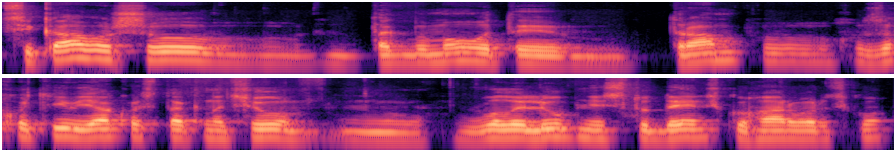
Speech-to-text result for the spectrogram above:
цікаво, що, так би мовити, Трамп захотів якось так на цю волелюбність студентську, гарвардську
